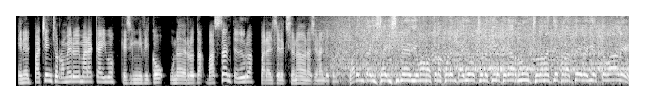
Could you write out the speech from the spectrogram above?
en el Pachencho Romero de Maracaibo, que significó una derrota bastante dura para el seleccionado nacional de Colombia. 46 y medio, vamos hasta los 48, le quiere pegar Lucho, la metió para Tevez y esto vale.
